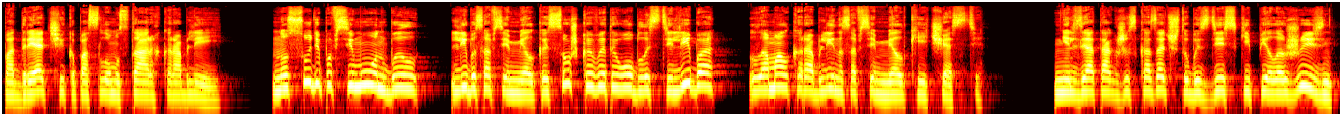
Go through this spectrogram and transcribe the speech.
подрядчика по слому старых кораблей. Но, судя по всему, он был либо совсем мелкой сушкой в этой области, либо ломал корабли на совсем мелкие части. Нельзя также сказать, чтобы здесь кипела жизнь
